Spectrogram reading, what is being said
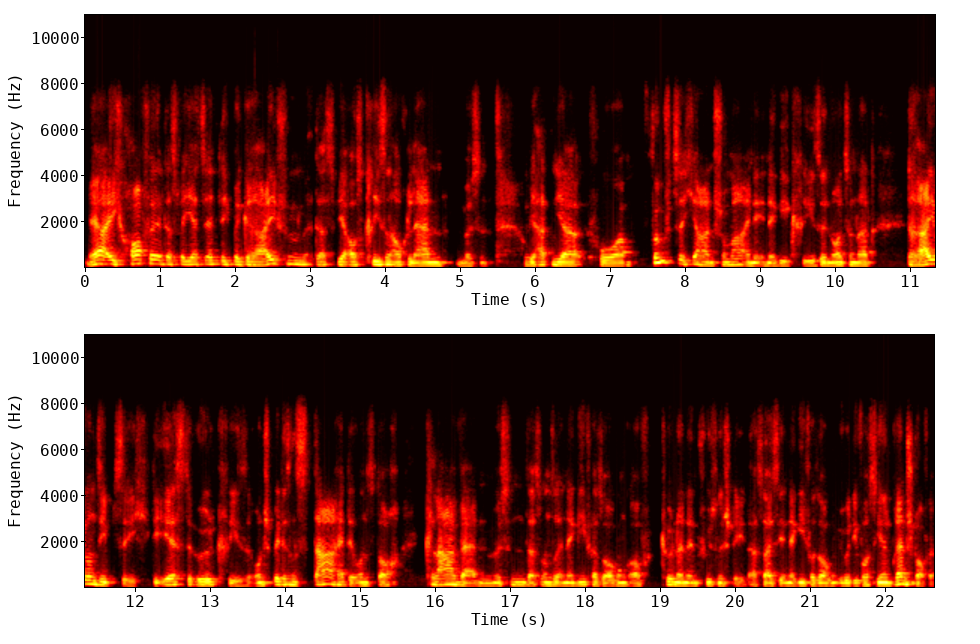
Ja, ich hoffe, dass wir jetzt endlich begreifen, dass wir aus Krisen auch lernen müssen. Wir hatten ja vor 50 Jahren schon mal eine Energiekrise, 1900 73 die erste Ölkrise und spätestens da hätte uns doch klar werden müssen, dass unsere Energieversorgung auf tönernen Füßen steht. Das heißt, die Energieversorgung über die fossilen Brennstoffe.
